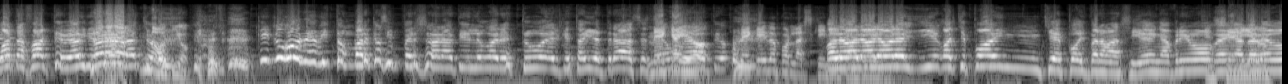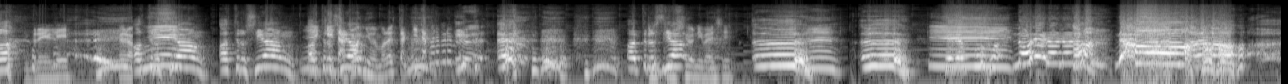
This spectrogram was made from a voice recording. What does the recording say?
What the fuck, te veo ahí No, no, no, Nacho no, tío. ¿Qué cojones he visto un barco sin persona, tío? Y luego eres tú el que está ahí detrás Me he caído, tío. me he caído por la esquina. Vale, vale, vale, vale, llego al checkpoint Checkpoint para más, sí, venga, primo, venga, hasta luego Really. Pero, Obstrucción, obstrucción, Eh, Quita, obstrucción coño, me molesta. Quita, para, para, para. Obstrucción Intrusión iba a decir. Uh, uh, le empujo. No, no, no, no, no, no.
